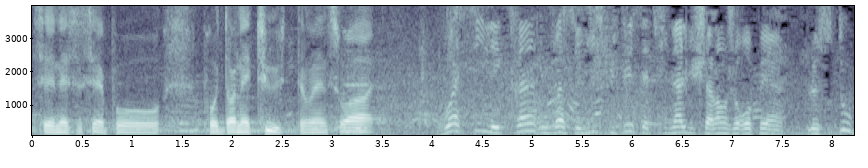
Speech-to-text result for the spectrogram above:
c'est nécessaire pour, pour donner tout demain soir. Voici l'écrin où va se disputer cette finale du challenge européen. Le Stoop,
